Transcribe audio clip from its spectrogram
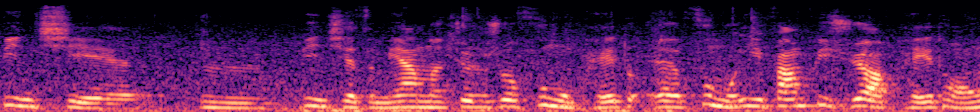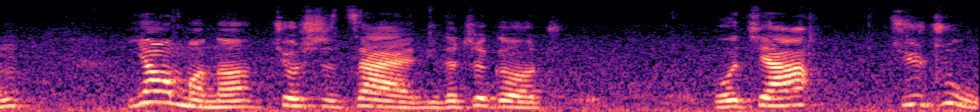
并且嗯，并且怎么样呢？就是说父母陪同，呃，父母一方必须要陪同，要么呢就是在你的这个国家居住。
